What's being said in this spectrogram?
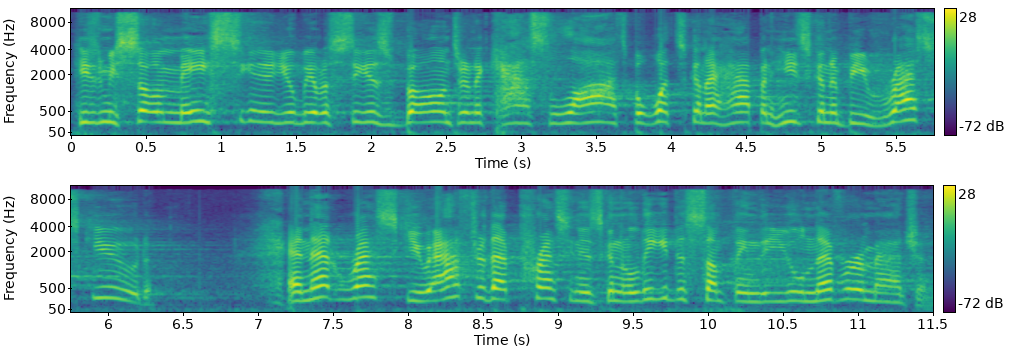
He's going to be so emaciated, you'll be able to see his bones. They're going to cast lots. But what's going to happen? He's going to be rescued. And that rescue, after that pressing, is going to lead to something that you'll never imagine.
